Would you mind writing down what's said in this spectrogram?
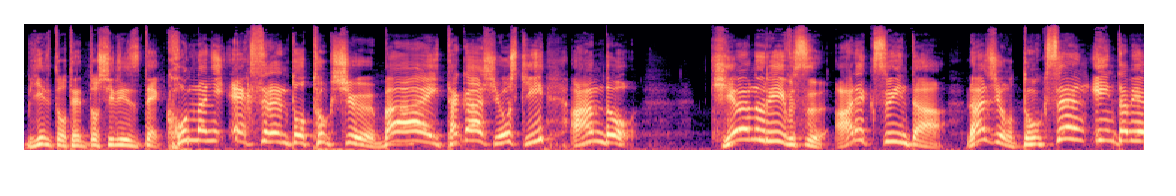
ビルとテッドシリーズでこんなにエクセレント特集 by 高橋芳朗キアヌ・リーブスアレックス・ウィンターラジオ独占インタビュー。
